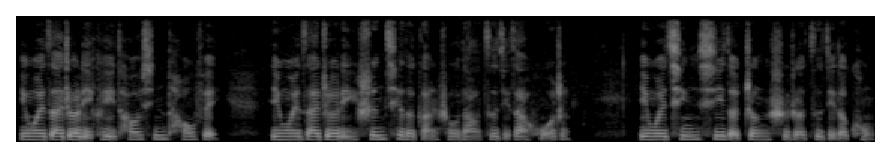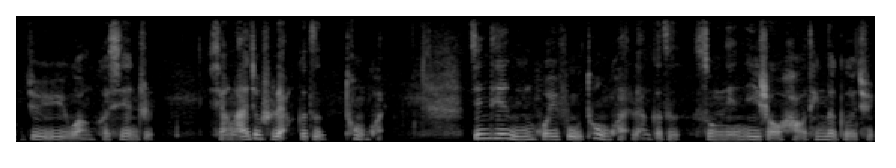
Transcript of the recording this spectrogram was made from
因为在这里可以掏心掏肺，因为在这里深切地感受到自己在活着，因为清晰地正视着自己的恐惧、欲望和限制。想来就是两个字：痛快。今天您回复“痛快”两个字，送您一首好听的歌曲。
